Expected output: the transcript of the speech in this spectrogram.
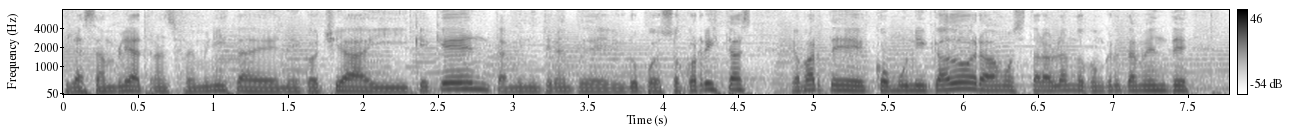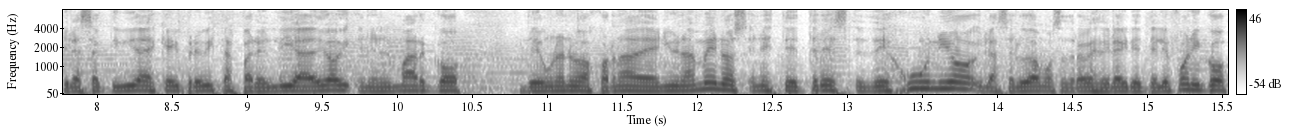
de la Asamblea Transfeminista de Necochea y Quequén, también integrante del grupo de socorristas y aparte comunicadora. Vamos a estar hablando concretamente de las actividades que hay previstas para el día de hoy en el marco de una nueva jornada de Ni Una Menos en este 3 de junio y la saludamos a través del aire telefónico.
